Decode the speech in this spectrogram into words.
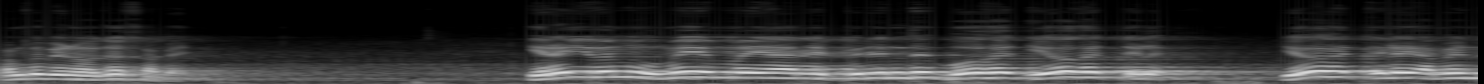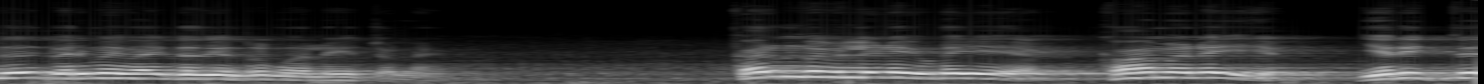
சம்பு வினோத சபை. இறைவன் உமையம்மையாரை பிரிந்து போக யோகத்தில் யோகத்திலே அமைந்தது பெருமை வாய்ந்தது என்று முதலிலே சொன்னேன். கரும்பு வில்லினை உடைய காமனை எரித்து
